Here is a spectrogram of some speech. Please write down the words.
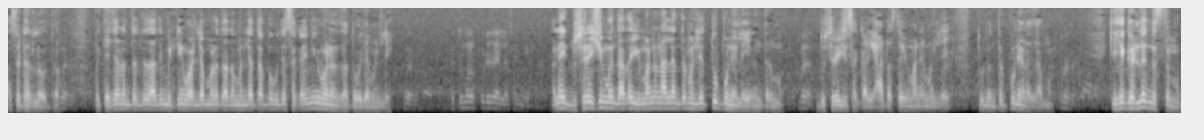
असं ठरलं होतं. पण त्याच्यानंतर ते दादा मिटिंग वाढल्यामुळे दादा म्हणले आता आपण उद्या सकाळी मी विमानानं जातो उद्या म्हणले. तुम्हाला पुढे जायला सांगितलं. नाही दुसऱ्या दिवशी मग दादा विमानानं आल्यानंतर म्हणले तू पुण्याला ये नंतर मग. दुसऱ्या दिवशी सकाळी आठ वाजता विमाने म्हणले तू नंतर पुण्याला जा मग. की हे घडलंच नसतं मग.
